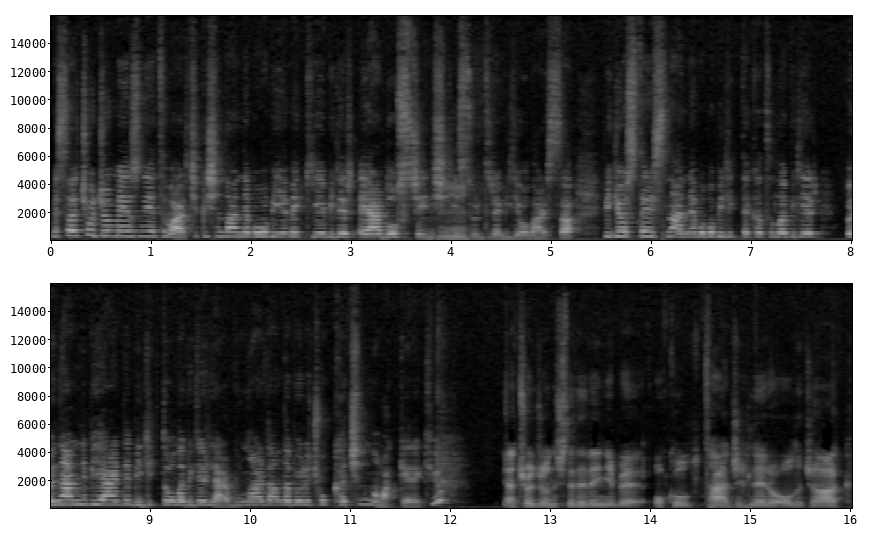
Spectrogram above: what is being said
Mesela çocuğun mezuniyeti var. Çıkışında anne baba bir yemek yiyebilir eğer dostça ilişkiyi sürdürebiliyorlarsa. Bir gösterisine anne baba birlikte katılabilir. Önemli bir yerde birlikte olabilirler. Bunlardan da böyle çok kaçınmamak gerekiyor. Ya çocuğun işte dediğin gibi okul tercihleri olacak,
